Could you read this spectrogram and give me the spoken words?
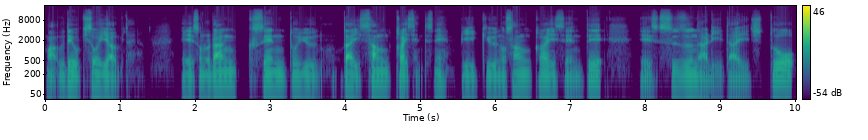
まあ、腕を競い合うみたいな。えー、そのランク戦というの、第3回戦ですね。B 級の3回戦で、えー、鈴成大地と、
